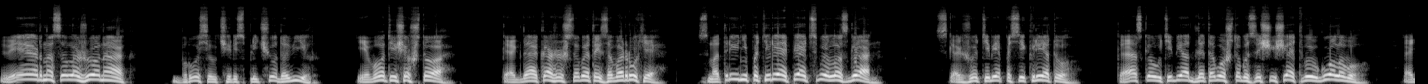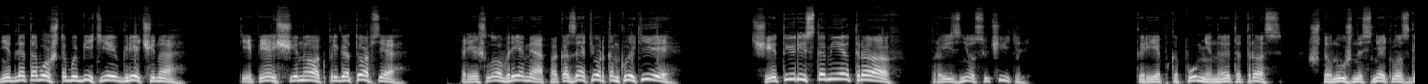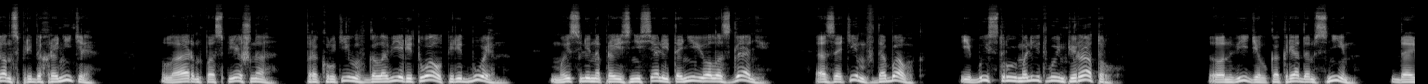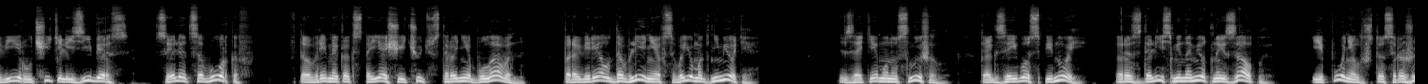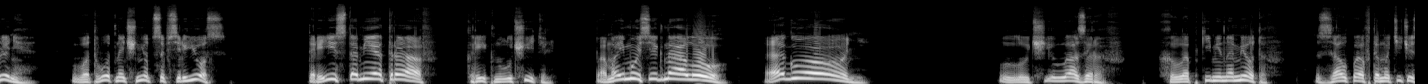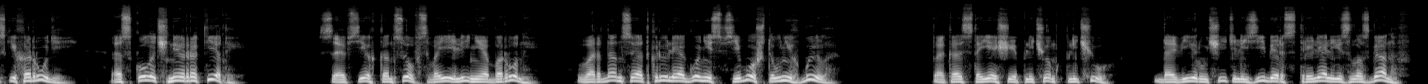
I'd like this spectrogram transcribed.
«Верно, соложонок!» — бросил через плечо Давир. «И вот еще что! Когда окажешься в этой заварухе, смотри, не потеряй опять свой лазган! Скажу тебе по секрету, каска у тебя для того, чтобы защищать твою голову, а не для того, чтобы бить ею Гречина. Теперь, щенок, приготовься. Пришло время показать оркам клыки. Четыреста метров, произнес учитель. Крепко помня на этот раз, что нужно снять лазган с предохранителя, Ларн поспешно прокрутил в голове ритуал перед боем, мысленно произнеся литанию о лазгане, а затем вдобавок и быструю молитву императору. Он видел, как рядом с ним Давир, учитель Зиберс целятся в орков, в то время как стоящий чуть в стороне Булавин проверял давление в своем огнемете. Затем он услышал, как за его спиной раздались минометные залпы и понял, что сражение вот-вот начнется всерьез. «Триста метров!» — крикнул учитель. «По моему сигналу! Огонь!» Лучи лазеров, хлопки минометов, залпы автоматических орудий, осколочные ракеты. Со всех концов своей линии обороны варданцы открыли огонь из всего, что у них было. Пока стоящие плечом к плечу Давир, учитель Зибер стреляли из лазганов,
